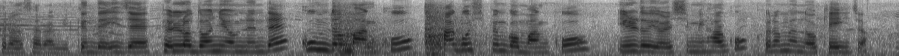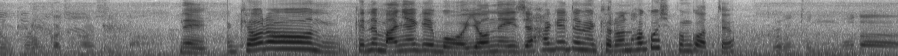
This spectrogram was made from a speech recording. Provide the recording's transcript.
그런 사람이. 근데 이제 별로 돈이 없는데 꿈도 많고 하고 싶은 거 많고 일도 열심히 하고 그러면 오케이죠. 그럼 결혼까지 할수 있다. 네. 결혼 근데 만약에 뭐 연애 이제 하게 되면 결혼하고 싶은 것 같아요. 그러면 돈보다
